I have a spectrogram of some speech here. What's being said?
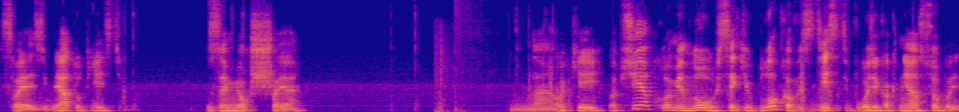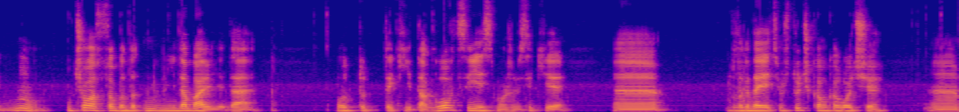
Своя земля тут есть, замерзшая. Да, окей. Вообще, кроме новых всяких блоков, здесь вроде как не особо, ну, ничего особо не добавили, да. Вот тут такие торговцы есть, можно всякие, э, благодаря этим штучкам, короче, э,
